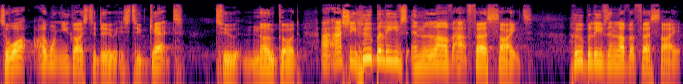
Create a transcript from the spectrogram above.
So, what I want you guys to do is to get to know God. Uh, actually, who believes in love at first sight? Who believes in love at first sight?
